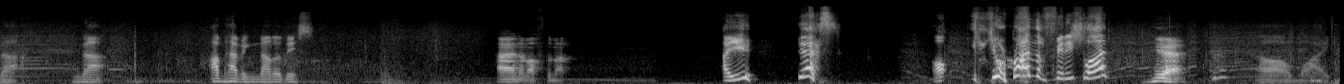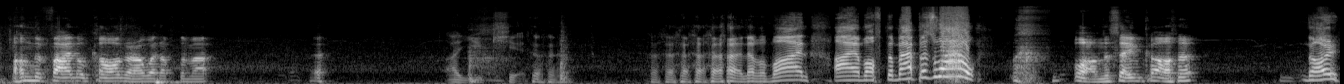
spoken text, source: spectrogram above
Nah. Nah. I'm having none of this. And I'm off the map. Are you? Yes. Oh, you're right. The finish line. Yeah, Oh my. on the final corner I went off the map. Are you kidding? Never mind. I am off the map as well. What, on the same corner? No,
